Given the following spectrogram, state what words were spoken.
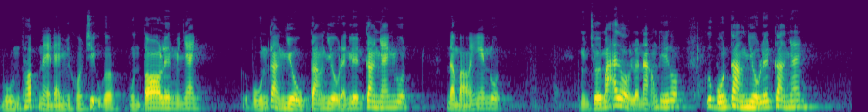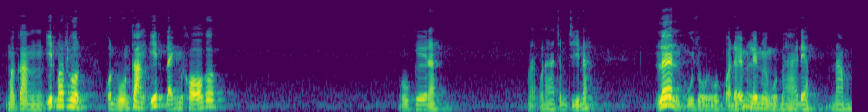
Vốn thấp này, đánh khó chịu cơ. Vốn to lên mới nhanh. Cứ vốn càng nhiều càng nhiều đánh lên càng nhanh luôn. Đảm bảo anh em luôn. Mình chơi mãi rồi, lần nào cũng thế thôi. Cứ vốn càng nhiều lên càng nhanh, mà càng ít mất hơn. Còn vốn càng ít đánh mới khó cơ. Ok này lại còn 2.9 này. Lên. Ui rồi quả đấy mà lên 11 12 đẹp. 5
